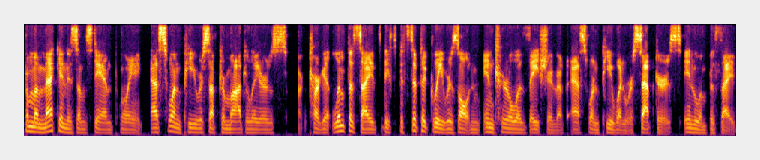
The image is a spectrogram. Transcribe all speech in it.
from a mechanism standpoint, S1P receptor modulators target lymphocytes. They specifically result in internalization of S1P1 receptors in lymphocytes,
